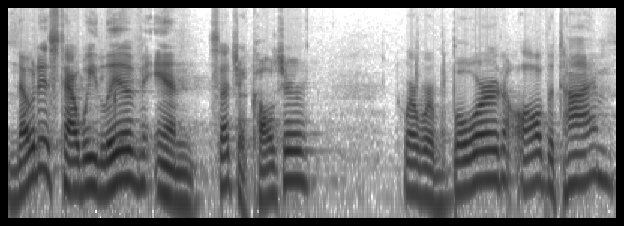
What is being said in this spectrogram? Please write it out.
noticed how we live in such a culture where we're bored all the time?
